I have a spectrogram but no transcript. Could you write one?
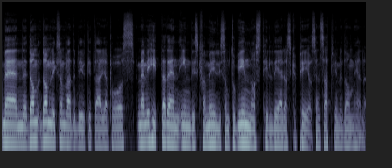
Men de, de liksom hade blivit lite arga på oss. Men vi hittade en indisk familj som tog in oss till deras kupé och sen satt vi med dem hela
